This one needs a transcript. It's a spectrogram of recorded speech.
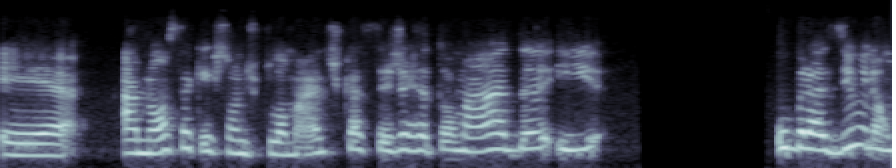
é, a nossa questão diplomática seja retomada e o Brasil é um,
